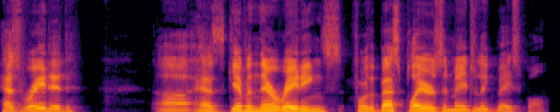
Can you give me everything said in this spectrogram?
has rated, uh, has given their ratings for the best players in Major League Baseball.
